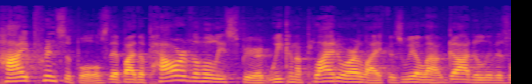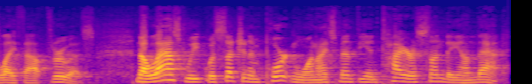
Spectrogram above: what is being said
high principles that by the power of the Holy Spirit we can apply to our life as we allow God to live his life out through us. Now, last week was such an important one, I spent the entire Sunday on that.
